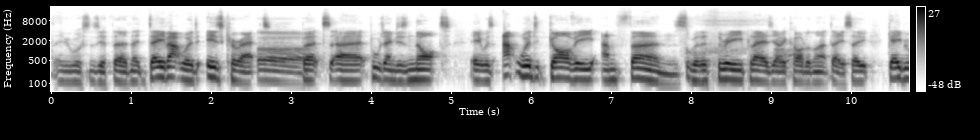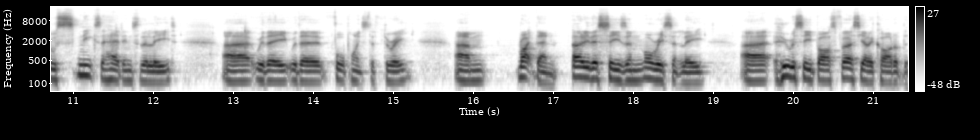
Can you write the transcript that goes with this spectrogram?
Davey Wilson's your third. No, Dave Attwood is correct, Oh. but uh, Paul James is not. It was Attwood, Garvey, and Fearns were the three players yellow carded on that day. So Gabriel sneaks ahead into the lead uh, with a with a four points to three. Um, right then, early this season, more recently, uh, who received Bath's first yellow card of the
